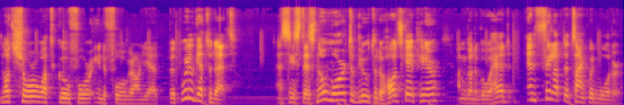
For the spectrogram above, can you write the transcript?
not sure what to go for in the foreground yet, but we'll get to that. And since there's no more to glue to the hardscape here, I'm gonna go ahead and fill up the tank with water.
